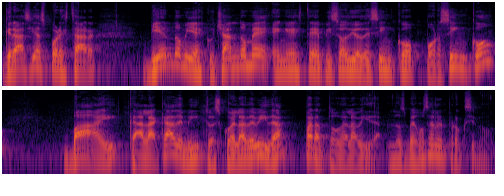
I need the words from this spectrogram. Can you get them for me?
Gracias por estar viéndome y escuchándome en este episodio de 5x5 Bye, Cal Academy, tu escuela de vida para toda la vida. Nos vemos en el próximo.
